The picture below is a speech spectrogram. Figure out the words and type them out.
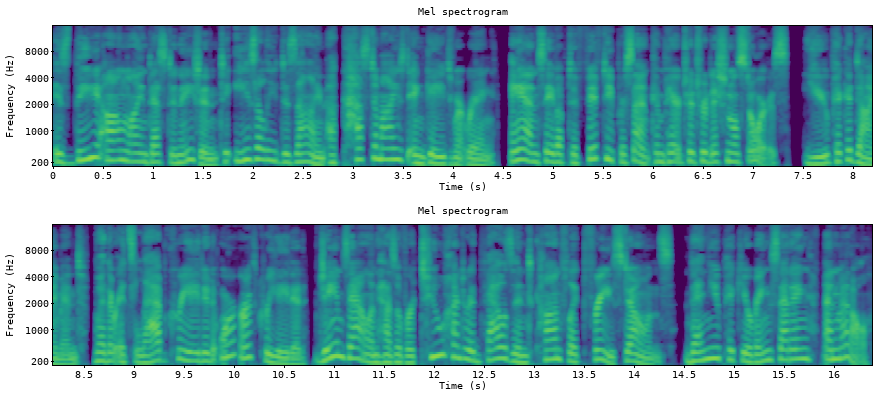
is the online destination to easily design a customized engagement ring and save up to 50% compared to traditional stores. You pick a diamond, whether it's lab created or earth created, James Allen has over 200,000 conflict free stones. Then you pick your ring setting and metal.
